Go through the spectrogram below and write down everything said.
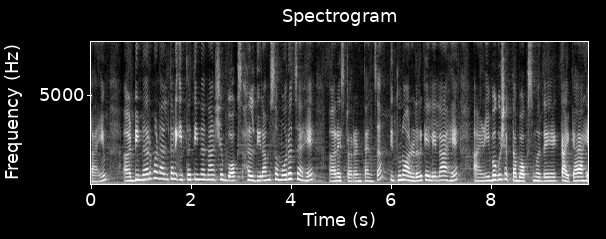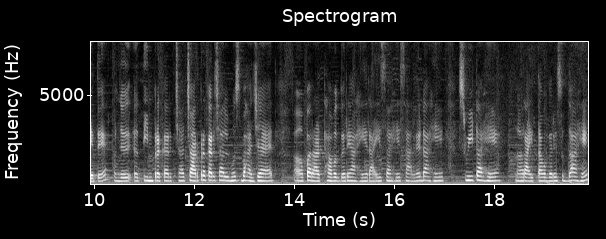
टाईम डिनर म्हणाल तर इथं तिनं ना असे बॉक्स हल्दीराम समोरच आहे. रेस्टॉरंट त्यांचं. तिथून ऑर्डर केलेलं आहे. आणि बघू शकता बॉक्समध्ये काय काय आहे ते. म्हणजे तीन प्रकारच्या चार प्रकारच्या ऑलमोस्ट भाज्या आहेत. पराठा वगैरे आहे राईस आहे सॅलड आहे स्वीट आहे रायता वगैरेसुद्धा आहे.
